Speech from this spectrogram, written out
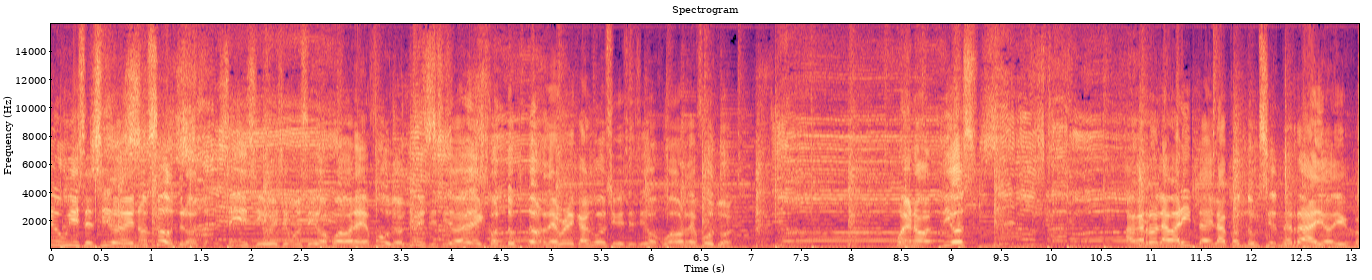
¿Qué hubiese sido de nosotros? Sí, si hubiésemos sido jugadores de fútbol. ¿Qué hubiese sido el conductor de Break and Go si hubiese sido jugador de fútbol? Bueno, Dios agarró la varita de la conducción de radio, dijo.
